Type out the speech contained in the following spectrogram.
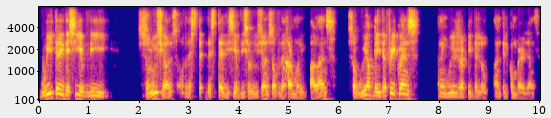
We take the CFD solutions of the, st the steady CFD solutions of the harmonic balance. So we update the frequency and then we repeat the loop until convergence.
